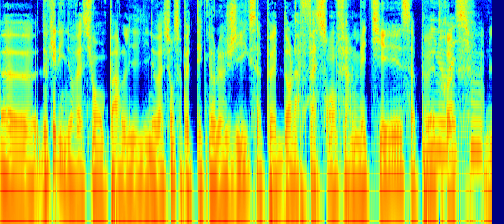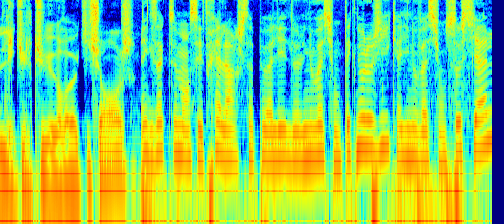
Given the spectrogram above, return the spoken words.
euh, de quelle innovation on parle? L'innovation, ça peut être technologique, ça peut être dans la façon de faire le métier, ça peut être les cultures euh, qui changent. Exactement, c'est très large. Ça peut aller de l'innovation technologique à l'innovation sociale,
